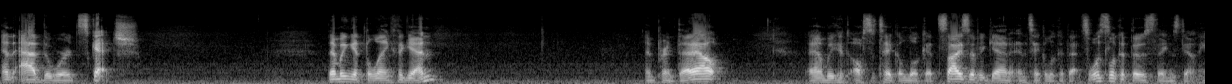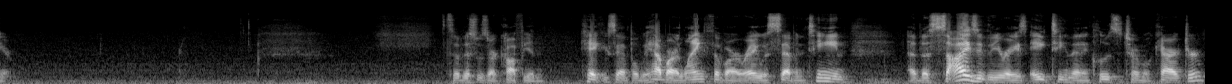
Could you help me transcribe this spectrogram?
and add the word sketch. Then we can get the length again and print that out. And we could also take a look at size of again and take a look at that. So let's look at those things down here. So this was our coffee and cake example, we have our length of our array was 17. Uh, the size of the array is 18. That includes the terminal character.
